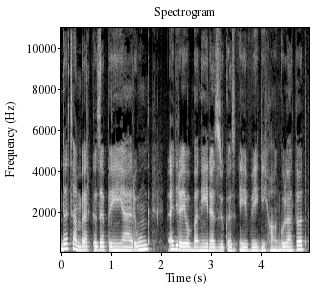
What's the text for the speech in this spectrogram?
December közepén járunk, egyre jobban érezzük az évvégi hangulatot,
